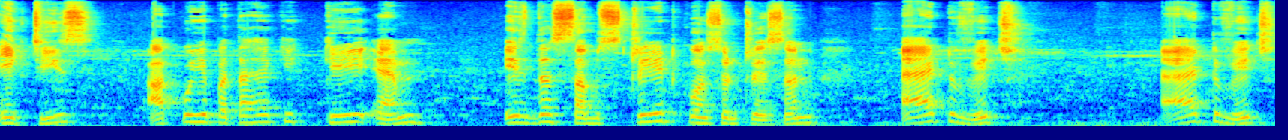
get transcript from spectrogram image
एक चीज़, आपको ये पता है कि K M is the substrate concentration at which at which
